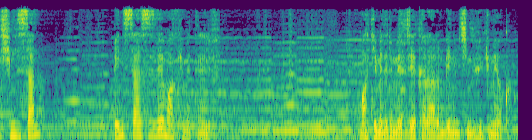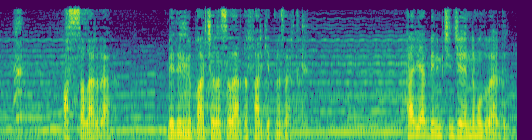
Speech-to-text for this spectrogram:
Şimdi sen beni sensizliğe mahkum ettin Elif. Mahkemelerin vereceği kararın benim için bir hükmü yok. Assalar da, bedenimi parçalasalar da fark etmez artık. Her yer benim için cehennem oluverdi.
